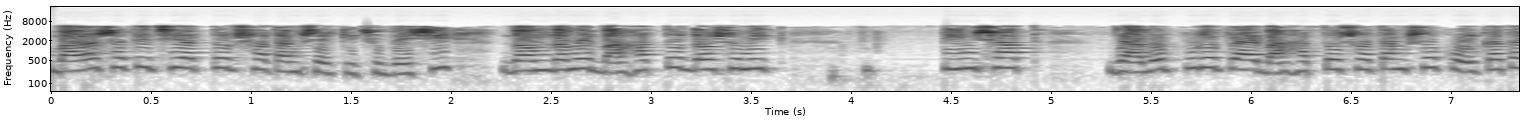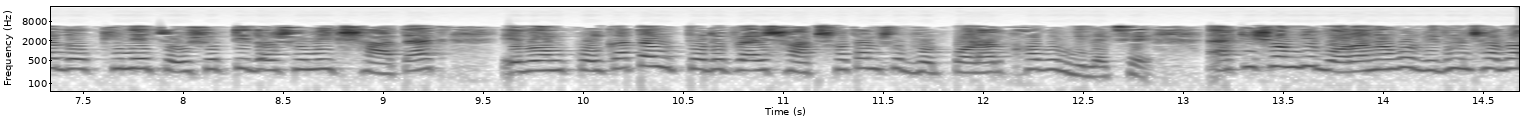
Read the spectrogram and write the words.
বারাসাতে ছিয়াত্তর শতাংশের কিছু বেশি। দমদমে বাহাত্তর দশমিক তিন সাত যাদবপুরে প্রায় বাহাত্তর শতাংশ, কলকাতা দক্ষিণে চৌষট্টি দশমিক সাত এক এবং কলকাতা উত্তরে প্রায় ষাট শতাংশ ভোট পড়ার খবর মিলেছে। একই সঙ্গে বরানগর বিধানসভা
